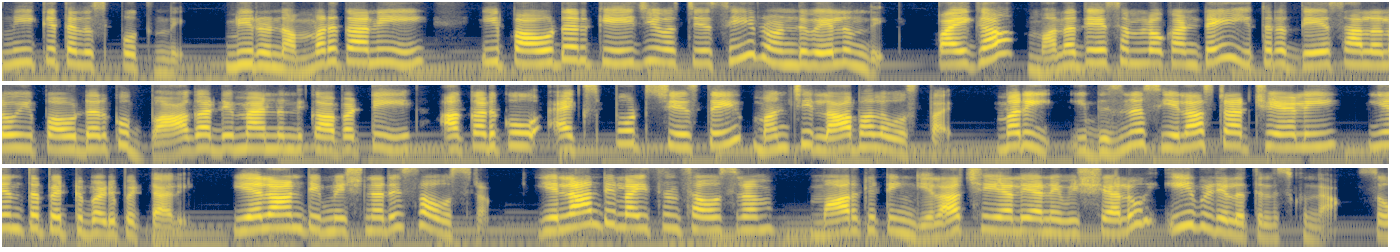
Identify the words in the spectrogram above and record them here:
మీకే తెలిసిపోతుంది. మీరు నమ్మరు కానీ ఈ పౌడర్ కేజీ వచ్చేసి రెండు వేలుంది. పైగా మన దేశంలో కంటే ఇతర దేశాలలో ఈ పౌడర్కు బాగా డిమాండ్ ఉంది కాబట్టి అక్కడకు ఎక్స్పోర్ట్స్ చేస్తే మంచి లాభాలు వస్తాయి. మరి ఈ బిజినెస్ ఎలా స్టార్ట్ చేయాలి? ఎంత పెట్టుబడి పెట్టాలి? ఎలాంటి మిషనరీస్ అవసరం? ఎలాంటి లైసెన్స్ అవసరం? మార్కెటింగ్ ఎలా చేయాలి అనే విషయాలు ఈ వీడియోలో తెలుసుకుందాం. సో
